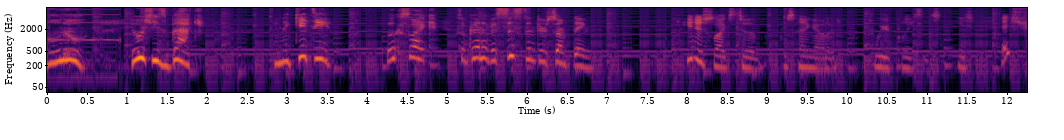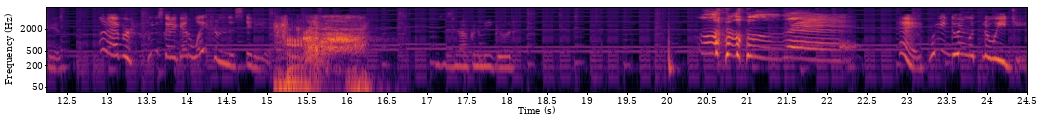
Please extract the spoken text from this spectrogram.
oh no, Yoshi's back. And the kitty looks like some kind of assistant or something. He just likes to just hang out at weird places. Yes, that's true. Whatever, we just gotta get away from this idiot. This is not gonna be good. Hey, what are you doing with Luigi?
